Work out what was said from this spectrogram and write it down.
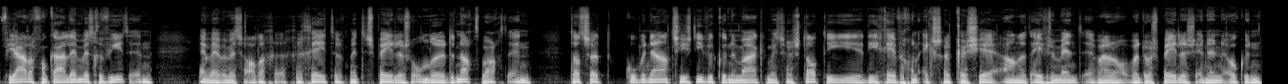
verjaardag van KLM werd gevierd. En en we hebben met z'n allen gegeten met de spelers onder de nachtwacht. En dat soort combinaties die we kunnen maken met zo'n stad, die, die geven gewoon extra cachet aan het evenement. En waardoor, spelers en hun, ook hun,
